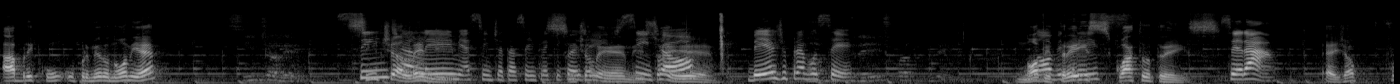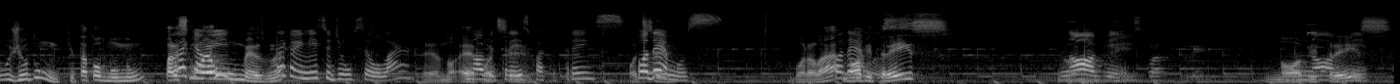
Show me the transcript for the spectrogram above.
abre com o primeiro nome, é? Cíntia Leme. Cíntia Leme. Leme. A Cíntia tá sempre aqui com a Cíntia gente. Leme, isso Cíntia, ó, aí. beijo pra você. 9343. Será? É, já fugiu do 1, que tá todo mundo no 1. Parece que Será não é o o in- 1 mesmo, né? Será que é o início de um celular? É, no- é, pode ser. 9343? Pode Podemos? Bora lá. Podemos. 93 9 93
